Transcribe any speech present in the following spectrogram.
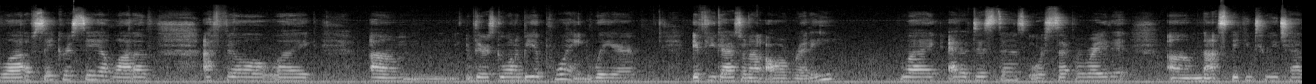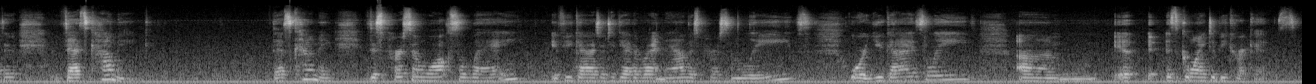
A lot of secrecy. A lot of, I feel like um, there's going to be a point where if you guys are not already like at a distance or separated, um, not speaking to each other, that's coming. That's coming. This person walks away, if you guys are together right now, this person leaves, or you guys leave, um, it, it's going to be crickets.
